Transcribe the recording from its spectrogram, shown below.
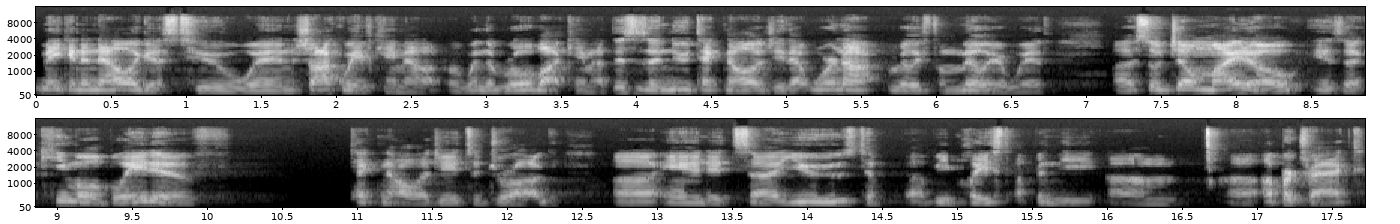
make an analogous to when Shockwave came out or when the robot came out. This is a new technology that we're not really familiar with. Uh, so Jelmyto is a chemoablative technology. It's a drug, uh, and it's uh, used to uh, be placed up in the um, uh, upper tract.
